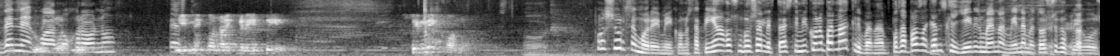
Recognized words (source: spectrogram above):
Δεν έχω άλλο χρόνο. Η Μύκονο η Κρήτη. Στη Μύκονο. Πώς σου ήρθε μωρέ η Μύκονος, θα πηγαίνουν να δώσουν τόσα λεφτά στη Μύκονο πανάκριβα. Να, που θα πας να κάνεις και γύρισμα ένα μήνα με τόσους ηθοποιούς.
